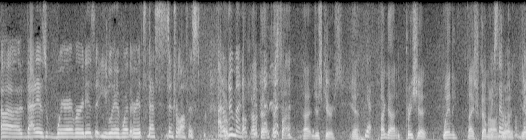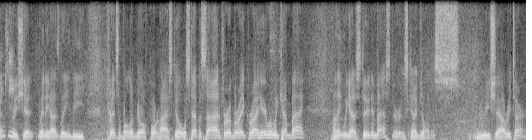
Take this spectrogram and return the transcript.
Uh, that is wherever it is that you live, whether it's that's central office. I don't Oh, do money. Okay, okay, that's fine. Uh, just curious. Yeah. Yeah. I got it. Appreciate it. Wendy, thanks for coming You're on. so Enjoyed welcome. it. Yeah, Thank you. appreciate it. Wendy Husley, the principal of Gulfport High School. We'll step aside for a break right here. When we come back, I think we got a student ambassador that's going to join us. We shall return.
